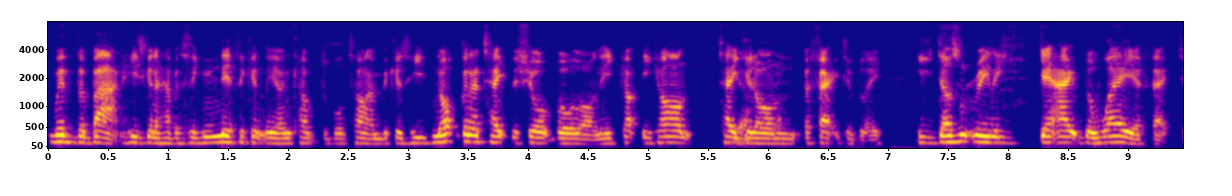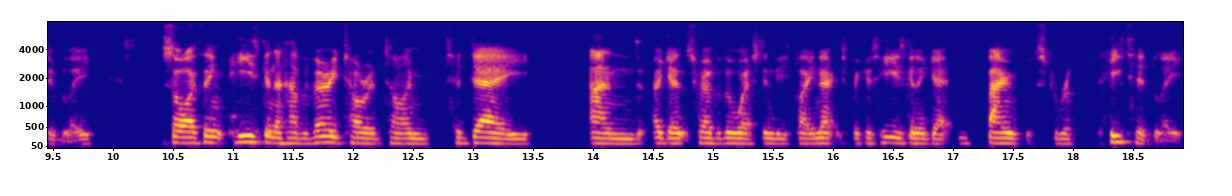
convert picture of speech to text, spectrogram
with the bat, he's going to have a significantly uncomfortable time because he's not going to take the short ball on. He ca- he can't take Yeah. it on effectively. He doesn't really get out the way effectively. So I think he's going to have a very torrid time today and against whoever the West Indies play next because he's going to get bounced repeatedly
